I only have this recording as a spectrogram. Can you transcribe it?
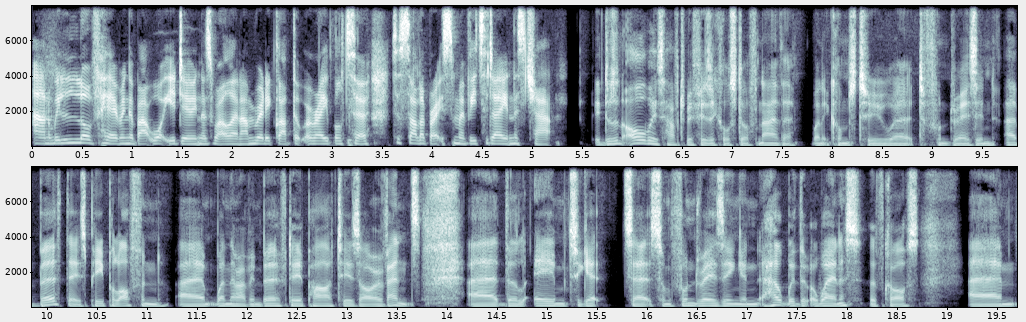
And we love hearing about what you're doing as well. And I'm really glad that we're able to to celebrate some of you today in this chat. It doesn't always have to be physical stuff, neither, when it comes to uh, to fundraising. Uh, birthdays, people often, um, when they're having birthday parties or events, uh, they'll aim to get uh, some fundraising and help with the awareness, of course, um,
